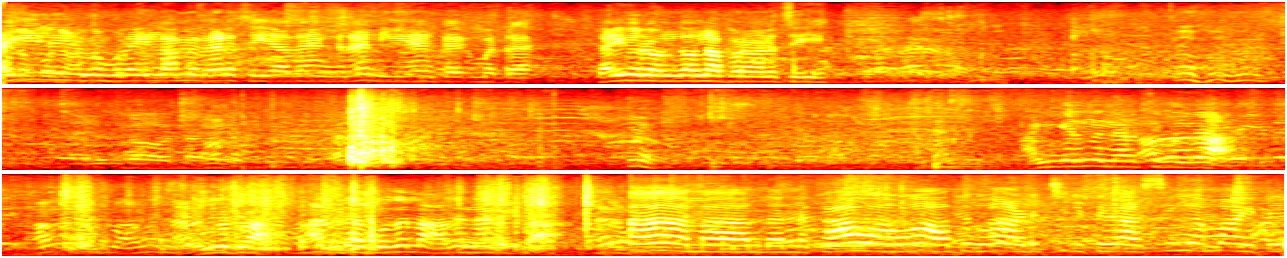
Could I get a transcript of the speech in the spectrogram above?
கையில் உரை இல்லாம வேலை செய்யாதாங்கிற நீ ஏன் கேட்க மாட்ட? கை உரை வந்தோன்னா அப்புறம் வேலை செய்ய அங்கிருந்து நினைச்சு கொண்டு வா. இங்கிட்டு வா. அந்த முதல்ல அதை நினைச்சா ஆமா அந்த அந்த காவாவும் அதுவும் அடிச்சுக்கிட்டு அசிங்கமாயிட்டு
